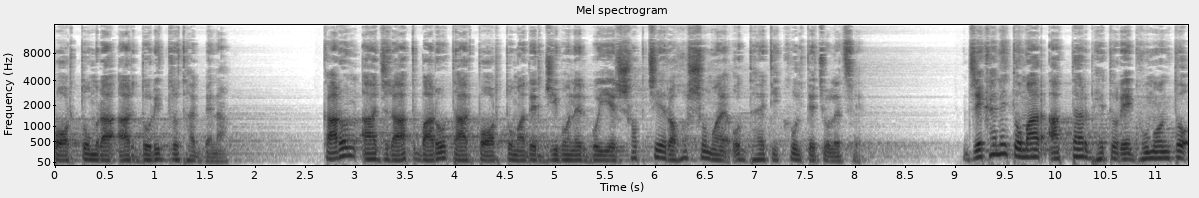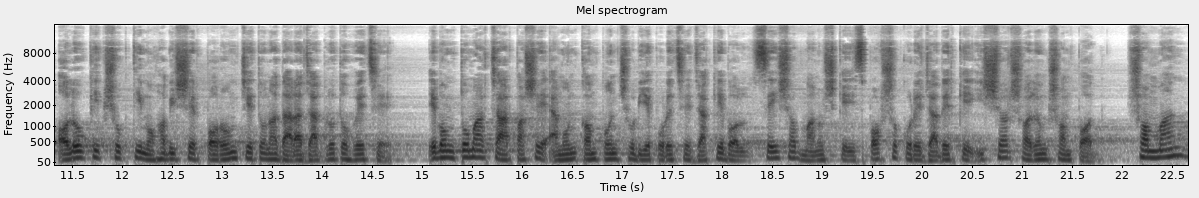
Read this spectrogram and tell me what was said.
পর তোমরা আর দরিদ্র থাকবে না। কারণ আজ রাত বারোটার পর তোমাদের জীবনের বইয়ের সবচেয়ে রহস্যময় অধ্যায়টি খুলতে চলেছে। যেখানে তোমার আত্মার ভেতরে ঘুমন্ত অলৌকিক শক্তি মহাবিশ্বের পরম চেতনা দ্বারা জাগ্রত হয়েছে, এবং তোমার চারপাশে এমন কম্পন ছড়িয়ে পড়েছে যা কেবল সেই সব মানুষকে স্পর্শ করে যাদেরকে ঈশ্বর স্বয়ং সম্পদ, সম্মান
